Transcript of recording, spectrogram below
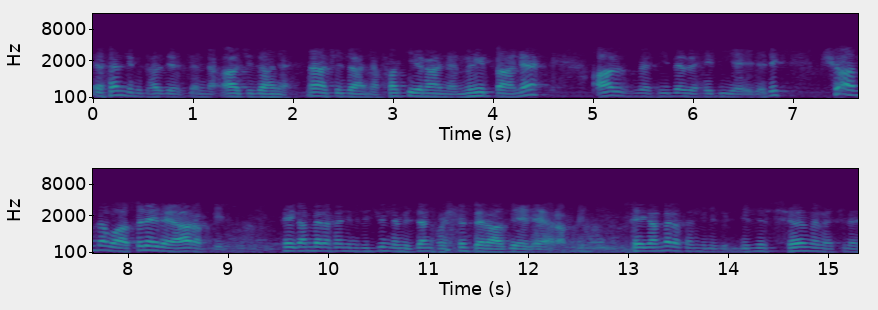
Efendimiz Hazretlerine acizane, naçizane, fakirane, mühibbane arz ve hibe ve hediye eyledik. Şu anda vasıl eyle ya Rabbi. Peygamber Efendimiz'i cümlemizden hoşnut ve razı eyle ya Rabbi. Peygamber Efendimiz'in bizi sevmemesine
